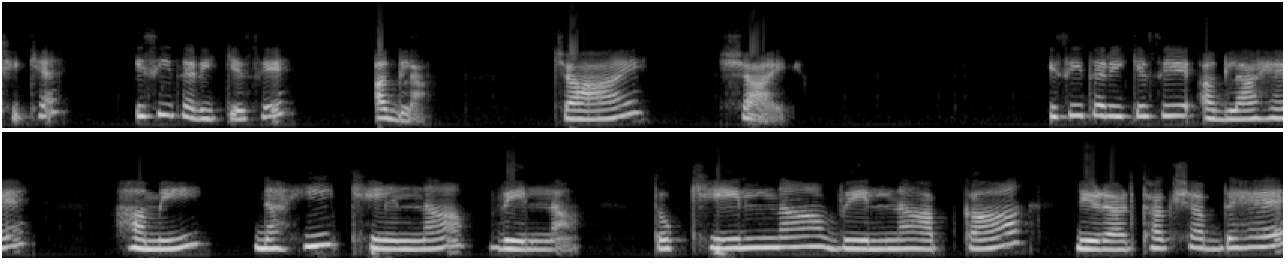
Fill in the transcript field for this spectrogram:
ठीक है? इसी तरीके से अगला। चाय, शाय। इसी तरीके से अगला है, हमें नहीं खेलना वेलना। तो खेलना वेलना आपका निरर्थक शब्द है।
